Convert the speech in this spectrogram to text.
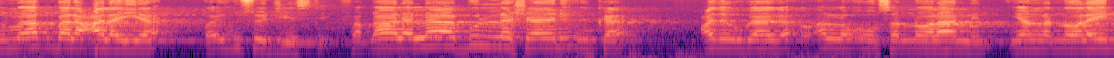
Uma aqbala calaya waa igu soo jeestay. Faqaala laa bulla shaani-uka cadowgaaga alla uusan noolaanin yaan la noolayn.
